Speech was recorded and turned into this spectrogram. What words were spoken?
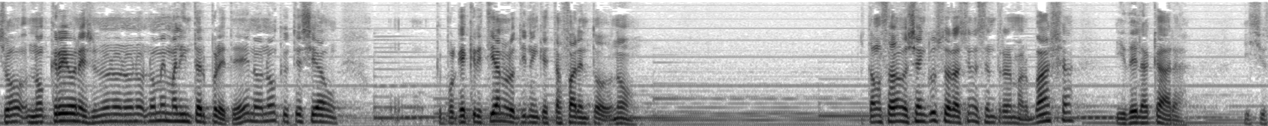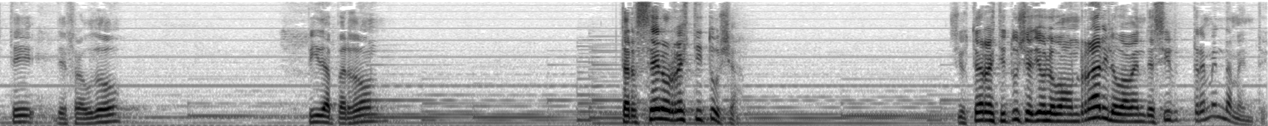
Yo no creo en eso, no, no, no, no me malinterprete, ¿eh? no, no que usted sea un, que porque es cristiano lo tienen que estafar en todo, no. Estamos hablando ya incluso de relaciones entre hermanos. Vaya y dé la cara. Y si usted defraudó, pida perdón. Tercero, restituya. Si usted restituye, Dios lo va a honrar y lo va a bendecir tremendamente.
